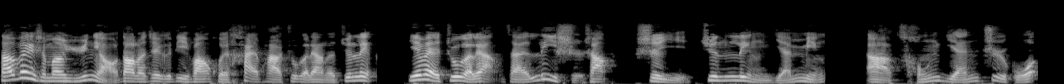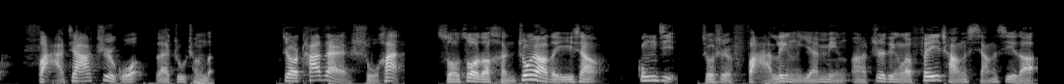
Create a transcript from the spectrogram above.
那为什么鱼鸟到了这个地方会害怕诸葛亮的军令？因为诸葛亮在历史上是以军令严明啊，从严治国、法家治国来著称的，就是他在蜀汉所做的很重要的一项功绩，就是法令严明啊，制定了非常详细的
